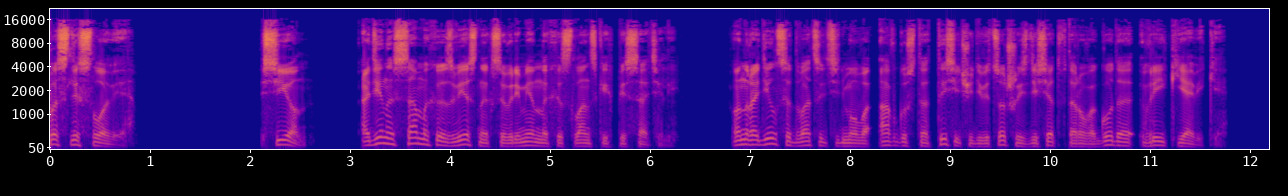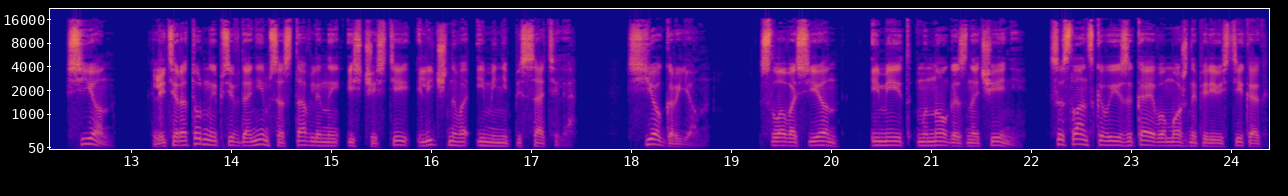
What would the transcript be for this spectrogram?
Послесловие. Сион. Один из самых известных современных исландских писателей. Он родился 27 августа 1962 года в Рейкьявике. Сион — литературный псевдоним, составленный из частей личного имени писателя. Сьогрьон. Слово «сион» имеет много значений. С исландского языка его можно перевести как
